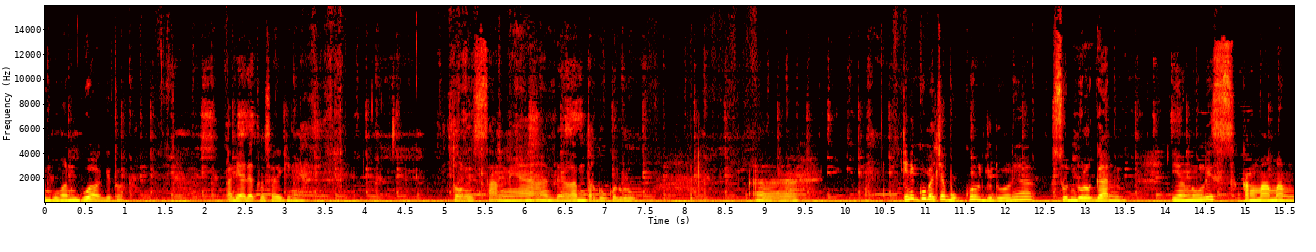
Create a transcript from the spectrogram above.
lingkungan gue gitu. Tadi ada tulisannya gini. Tulisannya adalah bentar gue dulu. Uh, ini gue baca buku judulnya Sundulgan yang nulis Kang Maman.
